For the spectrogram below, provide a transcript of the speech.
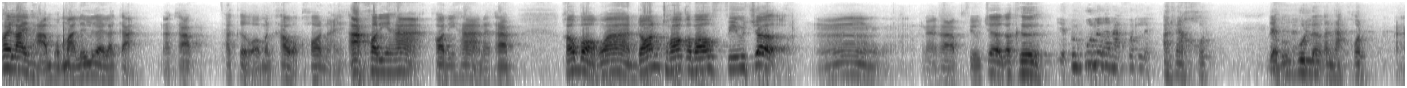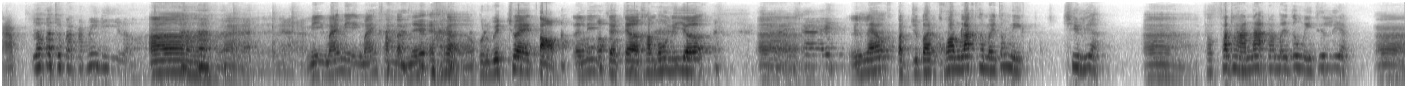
ค่อยไล่ถามผมมาเรื่อยๆแล้วกันนะครับ ถ้าเกิดว่ามันเข้ากับข้อไหนอะข้อที่ห้าข้อที่ห้านะครับเขาบอกว่า don't talk about future อืม นะครับ future ก็คืออย่าเพิ่งพูดเรื่องอนาคตเลย อนาคต อย่าเพิ่งพูดเรื่องอนาคตนะครับ แล้วปัจจุบันมันไม่ดีเหรออ่าแหม่นะมีอีกไหมมีอีกไหมคำแบบนี้ เออคุณวิทย์ช่วยตอบอันนี้จะเจอคำพวกนี้เยอะอ่าใช่ใช่แล้วปัจจุบันความรักทำไมต้องมีชื่อเรียกอ่าสถานะทำไมต้องมีชื่อเรียกอ่า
